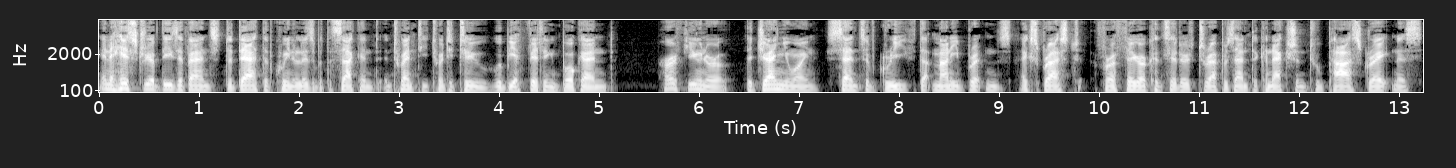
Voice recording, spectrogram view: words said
In a history of these events, the death of Queen Elizabeth II in 2022 would be a fitting bookend. Her funeral, the genuine sense of grief that many Britons expressed for a figure considered to represent a connection to past greatness,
